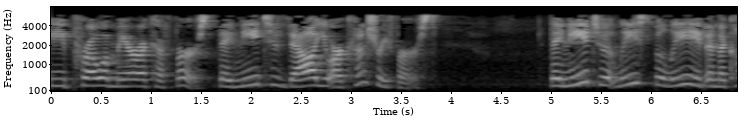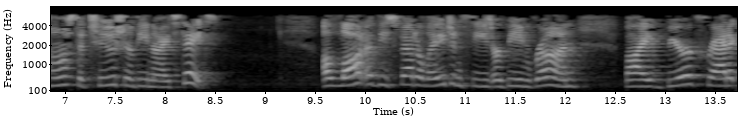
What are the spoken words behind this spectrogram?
be pro-America first. They need to value our country first. They need to at least believe in the Constitution of the United States. A lot of these federal agencies are being run by bureaucratic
